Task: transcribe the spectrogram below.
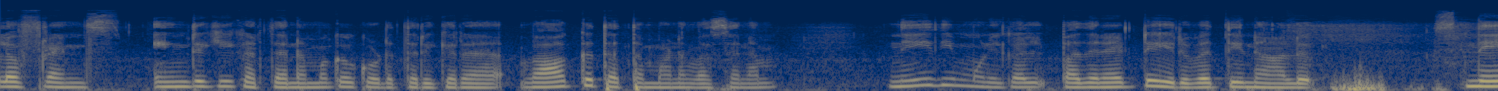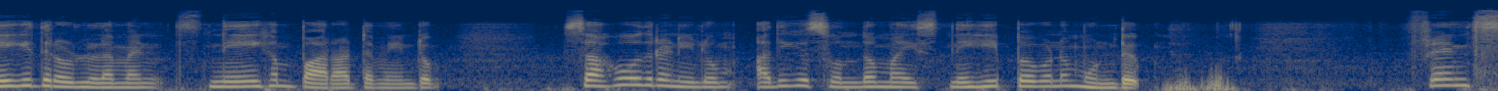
ஹலோ ஃப்ரெண்ட்ஸ் இன்றைக்கு கர்த்தர் நமக்கு கொடுத்திருக்கிற வாக்கு தத்தமான வசனம் நீதிமொழிகள் பதினெட்டு இருபத்தி நாலு சிநேகிதருள்ளவன் சிநேகம் பாராட்ட வேண்டும். சகோதரனிலும் அதிக சொந்தமாய் சிநேகிப்பவனும் உண்டு. ஃப்ரெண்ட்ஸ்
